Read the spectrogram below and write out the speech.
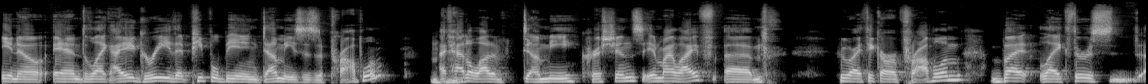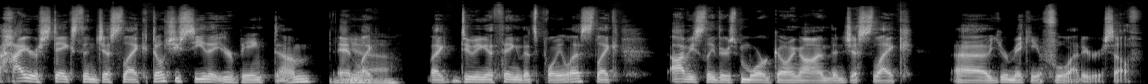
You know, and like I agree that people being dummies is a problem. I've had a lot of dummy Christians in my life. Um who I think are a problem, but like there's higher stakes than just like, don't you see that you're being dumb and like like doing a thing that's pointless. Like obviously there's more going on than just like uh you're making a fool out of yourself,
